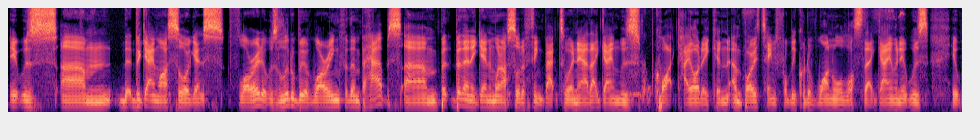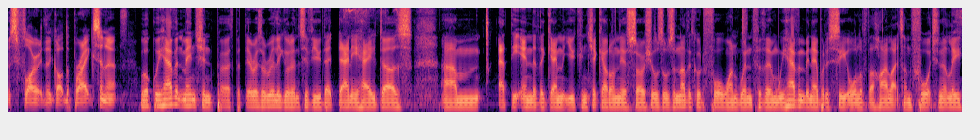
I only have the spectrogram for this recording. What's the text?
it was um, the, the game I saw against Floreat. It was a little bit worrying for them, perhaps. Um, but but then again, when I sort of think back to it now, that game was quite chaotic, and, and both teams probably could have won or lost that game, and it was it was Floreat that got the breaks in it. Look, we haven't mentioned Perth, but there is a really good interview that Danny Hay does um, at the end of the game that you can check out on their socials. It was another good 4 1 win for them. We haven't been able to see all of the highlights, unfortunately,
